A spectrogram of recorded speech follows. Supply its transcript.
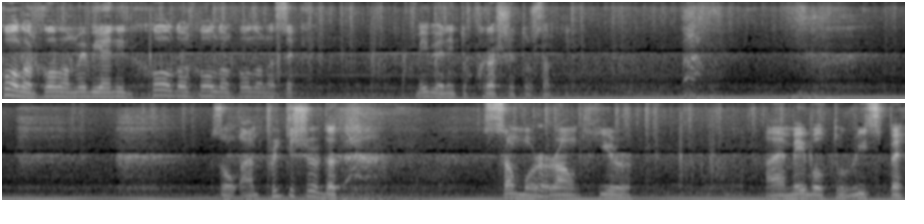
hold on, hold on. Maybe I need. Hold on, hold on, hold on a sec. Maybe I need to crush it or something. So I'm pretty sure that somewhere around here I am able to respec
